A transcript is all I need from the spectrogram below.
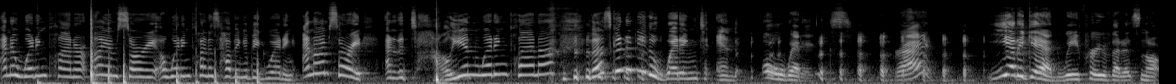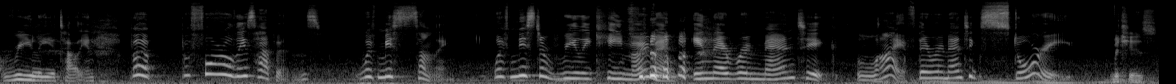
And a wedding planner, I am sorry, a wedding planner's having a big wedding. And I'm sorry, an Italian wedding planner? That's going to be the wedding to end all weddings, right? Yet again, we prove that it's not really Italian. But before all this happens, we've missed something. We've missed a really key moment in their romantic life, their romantic story. Which is.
